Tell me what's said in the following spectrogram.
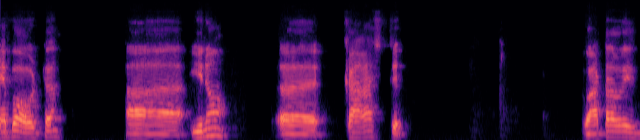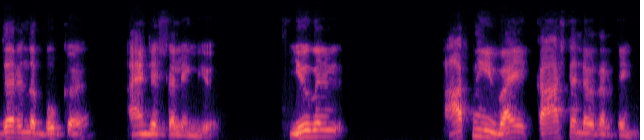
about uh, you know uh, caste. Whatever is there in the book, I am just telling you. You will ask me why caste and other thing.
